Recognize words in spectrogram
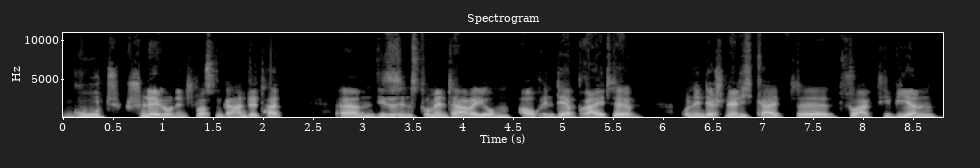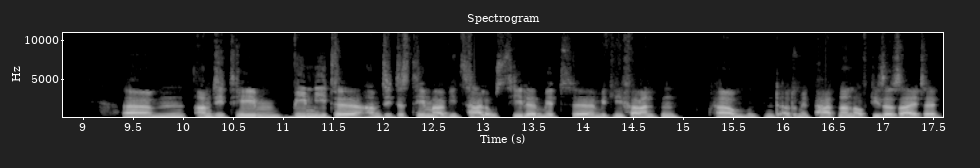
gut, schnell und entschlossen gehandelt hat, ähm, dieses Instrumentarium auch in der Breite und in der Schnelligkeit äh, zu aktivieren. Ähm, haben Sie Themen wie Miete, haben Sie das Thema wie Zahlungsziele mit, äh, mit Lieferanten und also mit Partnern auf dieser Seite,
